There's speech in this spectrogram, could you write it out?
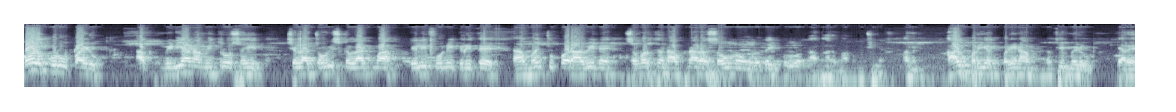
બળ પૂરું પાડ્યું. આપ મીડિયાના મિત્રો સહિત છેલ્લા ચોવીસ કલાકમાં ટેલિફોનિક રીતે આ મંચ ઉપર આવીને સમર્થન આપનારા સૌનો હું હૃદયપૂર્વક આભાર માનું છું. અને હાલ પર્યત પરિણામ નથી મળ્યું ત્યારે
